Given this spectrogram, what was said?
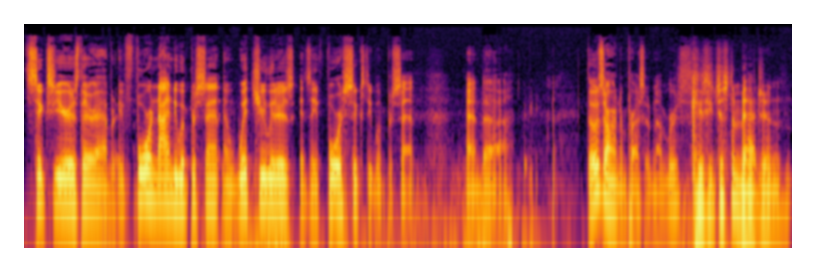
six years, they're at a 490 win percent, and with cheerleaders, it's a 460 win percent. And uh, those aren't impressive numbers. Because you just imagine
